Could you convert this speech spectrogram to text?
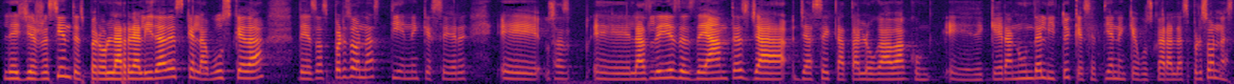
leyes recientes, pero la realidad es que la búsqueda de esas personas tiene que ser, eh, o sea, eh, las leyes desde antes ya, ya se catalogaba con, eh, de que eran un delito y que se tienen que buscar a las personas.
